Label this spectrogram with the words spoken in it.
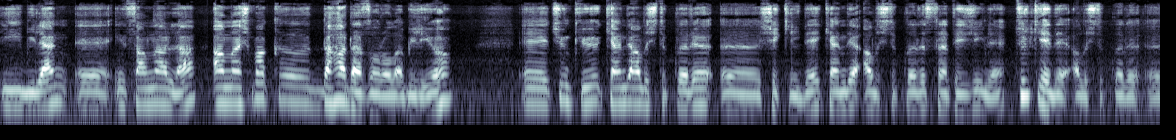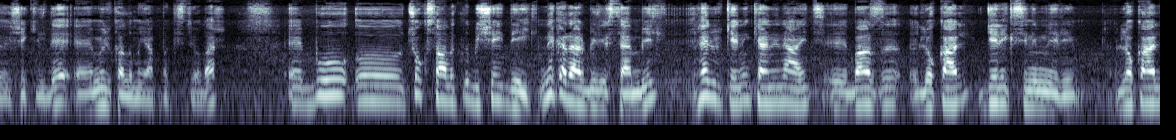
iyi bilen e, insanlarla anlaşmak e, daha da zor olabiliyor. E, çünkü kendi alıştıkları şekilde, kendi alıştıkları stratejiyle, Türkiye'de alıştıkları şekilde mülk alımı yapmak istiyorlar. E, bu e, çok sağlıklı bir şey değil. Ne kadar bilirsen bil, her ülkenin kendine ait e, bazı lokal gereksinimleri, lokal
